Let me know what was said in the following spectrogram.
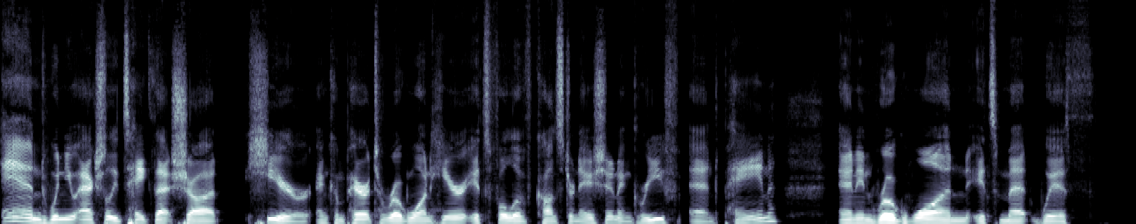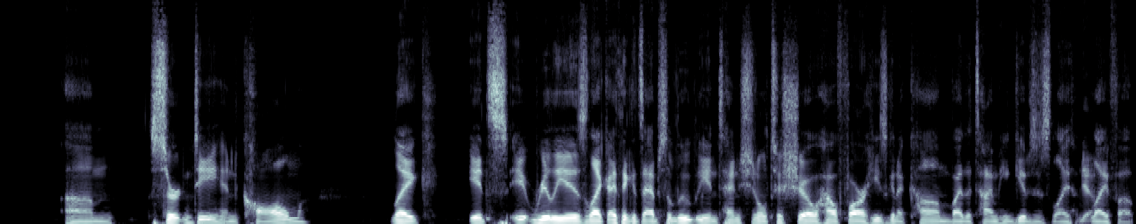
And when you actually take that shot here and compare it to Rogue One, here it's full of consternation and grief and pain. And in Rogue One, it's met with um, certainty and calm. Like it's it really is like I think it's absolutely intentional to show how far he's going to come by the time he gives his life Yeah. life up.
